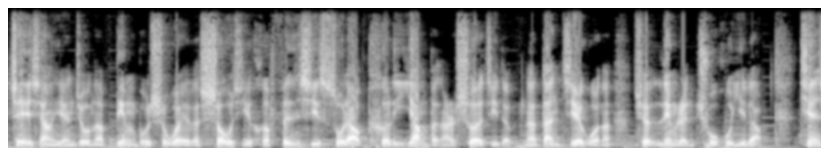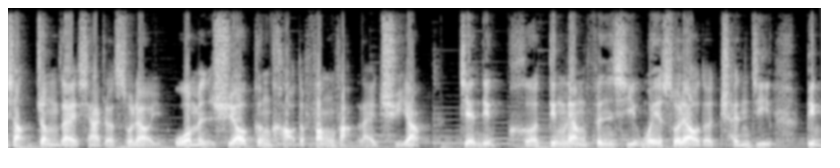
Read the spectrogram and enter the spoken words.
这项研究呢并不是为了收集和分析塑料颗粒样本而设计的。那但结果呢却令人出乎意料，天上正在下着塑料雨，我们需要更好的方法来取样。鉴定和定量分析微塑料的沉积，并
